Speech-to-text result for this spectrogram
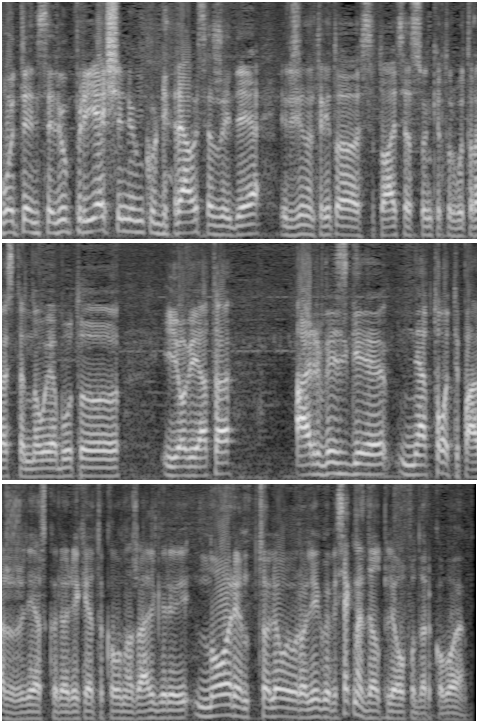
potencialių priešininkų geriausią žaidėją ir žinant ryto situaciją sunkiai turbūt rasti ten naują būtų į jo vietą. Ar visgi ne to tipažo žaidėjas, kurio reikėtų Kauno Žalgiriui, norint toliau Eurolygoje, vis tiek mes dėl playoffų dar kovojam.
